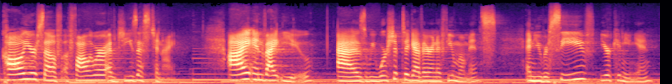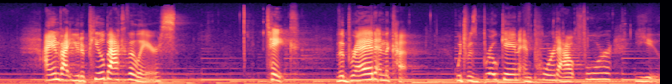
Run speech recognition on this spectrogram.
call yourself a follower of Jesus tonight. I invite you, as we worship together in a few moments and you receive your communion, I invite you to peel back the layers, take the bread and the cup, which was broken and poured out for you,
